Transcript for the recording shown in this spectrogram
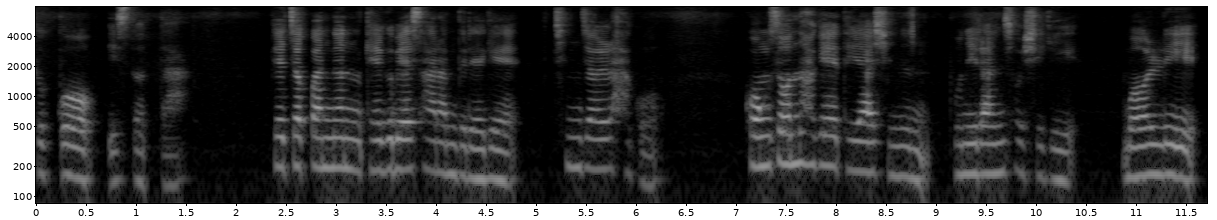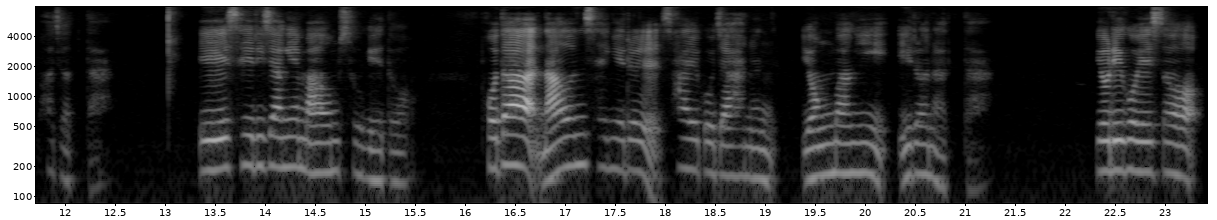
듣고 있었다. 배척받는 계급의 사람들에게 친절하고 공손하게 대하시는 분이란 소식이 멀리 퍼졌다. 이 세리장의 마음 속에도 보다 나은 생애를 살고자 하는 욕망이 일어났다. 요리고에서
